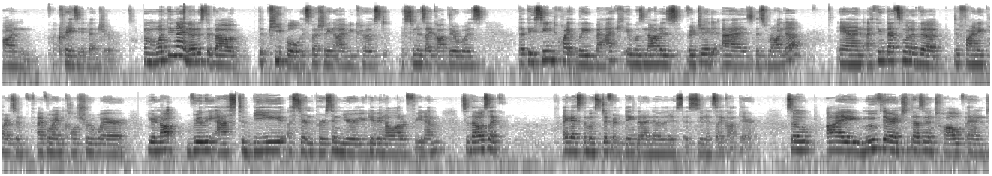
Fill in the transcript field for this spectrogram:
on a crazy adventure. Um, one thing I noticed about the people, especially in Ivory Coast, as soon as I got there was that they seemed quite laid back. It was not as rigid as, as Rwanda. And I think that's one of the defining parts of Ivorian culture where you're not really asked to be a certain person, you're, you're given a lot of freedom. So that was like, I guess, the most different thing that I noticed as soon as I got there. So I moved there in 2012, and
